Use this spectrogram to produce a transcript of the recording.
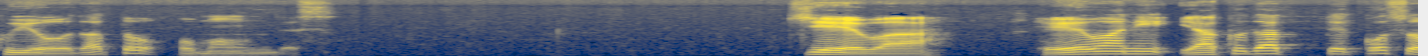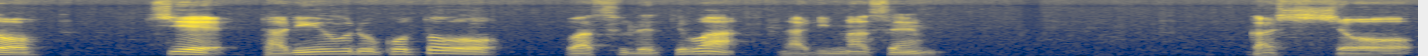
供養だと思うんです。知恵は平和に役立ってこそ知恵足りうることを忘れてはなりません。合唱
